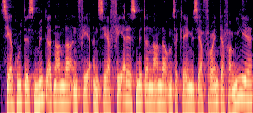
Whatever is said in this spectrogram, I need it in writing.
sehr gutes Miteinander, ein, fair, ein sehr faires Miteinander. Unser Claim ist ja Freund der Familie.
